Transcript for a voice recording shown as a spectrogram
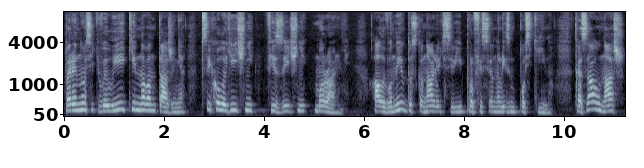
переносять великі навантаження психологічні, фізичні, моральні. Але вони вдосконалюють свій професіоналізм постійно. Казав наш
